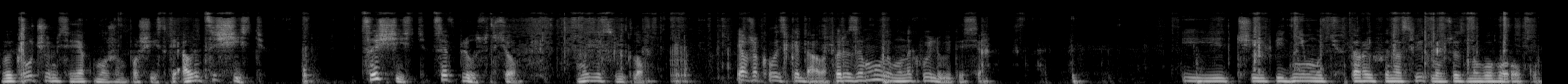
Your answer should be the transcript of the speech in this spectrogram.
Викручуємося, як можемо по шістки. Але це шість. Це шість. Це в плюс. Все. Ми зі світлом. Я вже колись кидала. Перезимуємо, не хвилюйтеся. І чи піднімуть тарифи на світло вже з Нового року.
